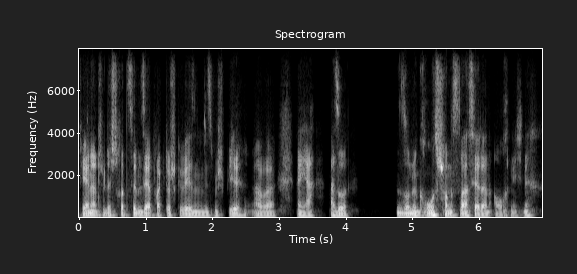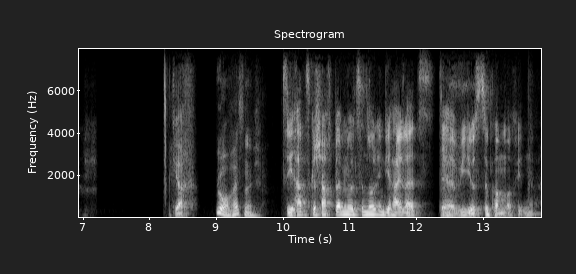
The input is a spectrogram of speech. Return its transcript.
Wäre natürlich trotzdem sehr praktisch gewesen in diesem Spiel. Aber naja, also so eine Großchance war es ja dann auch nicht, ne? Ja. Ja, weiß nicht. Sie hat es geschafft, beim 0 zu 0 in die Highlights der Videos zu kommen, auf jeden Fall.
